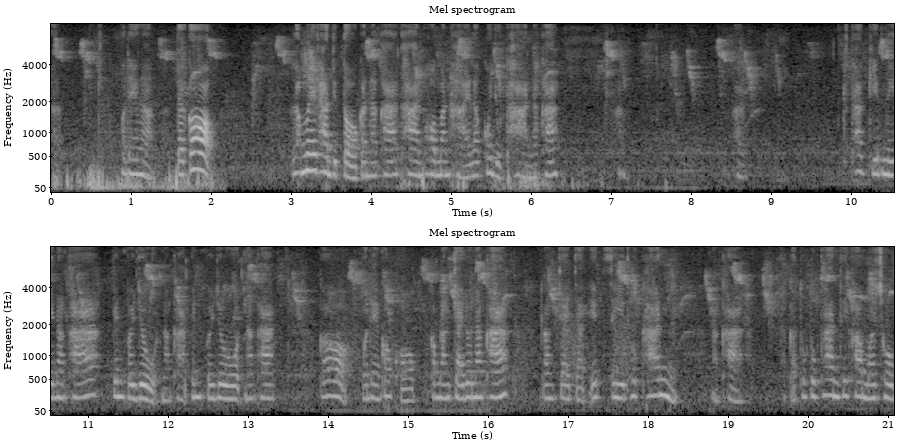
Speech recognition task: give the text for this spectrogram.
อะประเด็นอะแต่ก็เราไม่ได้ทานติดต่อกันนะคะ ทานพอมันหายแล้วก็หยุดทานนะคะ ถ้า คลิปนี้นะคะ เป็นประโยชน์นะคะ เป็นประโยชน์นะคะ ก็ประเด็นก็ขอกำลังใจด้วยนะคะกำลังใจจาก FC ทุกท่านนะคะแล้วก็ทุกๆทท่านที่เข้ามาชม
